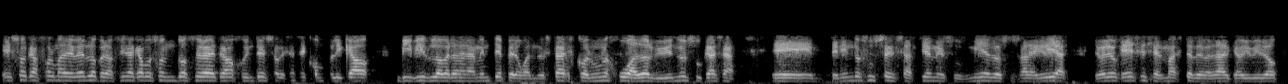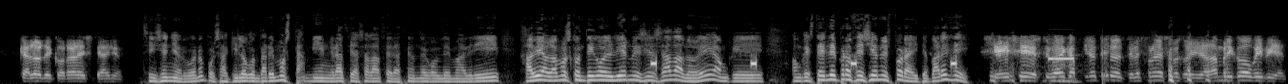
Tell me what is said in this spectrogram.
es otra forma de verlo, pero al fin y al cabo son 12 horas de trabajo intenso que se hace complicado vivirlo verdaderamente, pero cuando estás con un jugador viviendo en su casa, eh, teniendo sus sensaciones, sus miedos, sus alegrías, yo creo que ese es el máster de verdad que ha vivido calor de Corral este año. Sí, señor. Bueno, pues aquí lo contaremos también gracias a la Federación de Gol de Madrid. Javi, hablamos contigo el viernes y el sábado, ¿eh? Aunque, aunque estés de procesiones por ahí, ¿te parece? Sí, sí, estoy el capirote, pero el teléfono es con el alámbrico muy bien.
